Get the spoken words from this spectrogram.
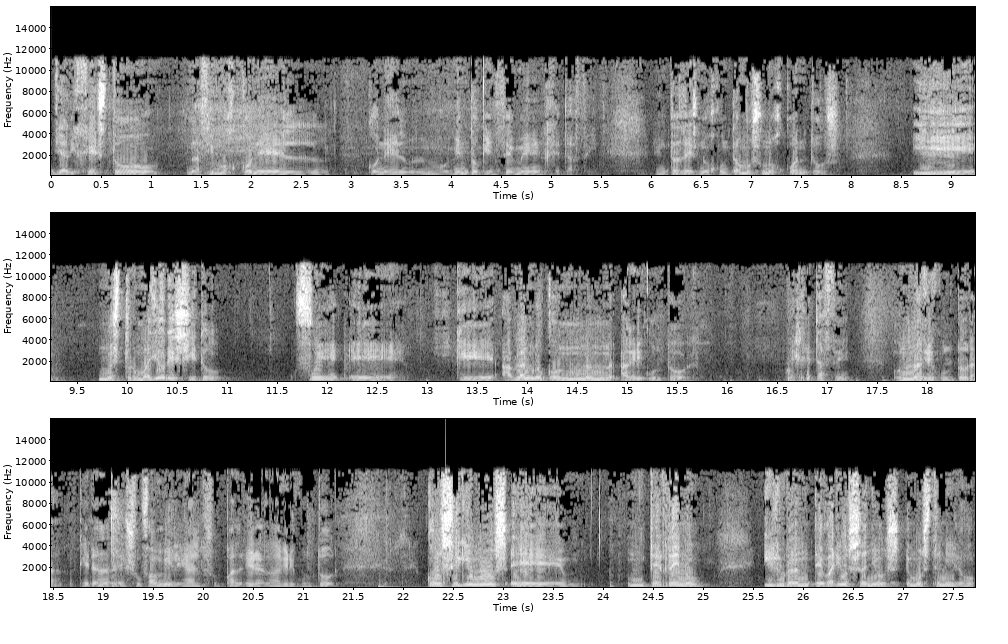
ya dije esto, nacimos con el, con el movimiento 15M en Getafe. Entonces nos juntamos unos cuantos y nuestro mayor éxito fue eh, que hablando con un agricultor de Getafe, con una agricultora que era de su familia, su padre era el agricultor, conseguimos eh, un terreno y durante varios años hemos tenido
